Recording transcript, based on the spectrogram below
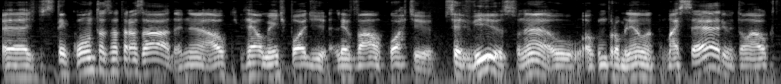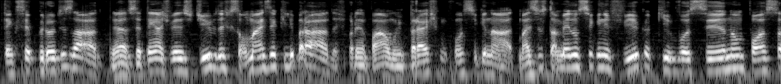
É, você tem contas atrasadas, né? Algo que realmente pode levar ao corte de serviço, né? Ou algum problema mais sério, então é algo que tem que ser priorizado, né? Você tem, às vezes, dívidas que são mais equilibradas, por exemplo, ah, um empréstimo consignado, mas isso também não significa que você não possa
